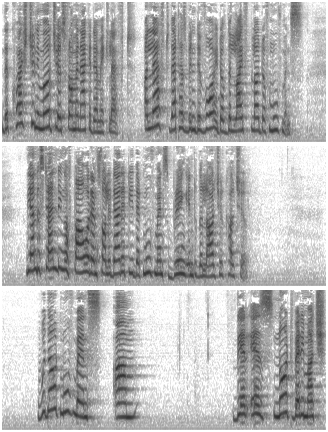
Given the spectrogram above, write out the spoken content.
the question emerges from an academic left, a left that has been devoid of the lifeblood of movements, the understanding of power and solidarity that movements bring into the larger culture. Without movements, um, there is not very much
